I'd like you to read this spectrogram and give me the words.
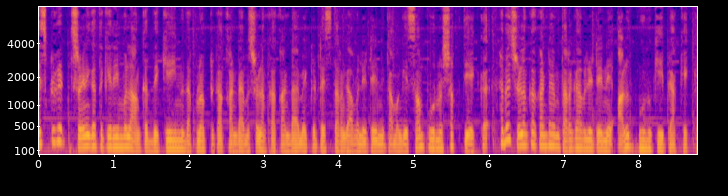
ටෙස් ක්‍රිකට් ශ්‍රේණිගත කිරීම වල අංක දෙකේ ඉන්න දකුණු අප්‍රිකා කණ්ඩායම ශ්‍රී ලංකා කණ්ඩායම එක්ක ටෙස් තරගාවලියට එන්නේ තමන්ගේ සම්පූර්ණ ශක්තිය එක්ක. හැබැයි ශ්‍රී ලංකා කණ්ඩායම තරගාවලියට එන්නේ අලුත් මුහුණු කීපයක් එක්ක.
